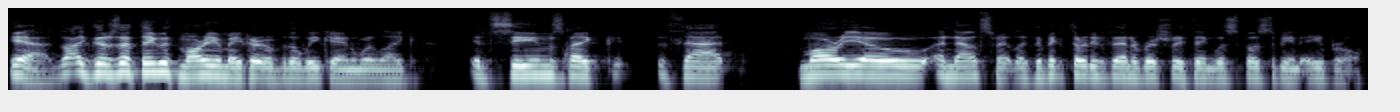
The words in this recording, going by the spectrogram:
Yeah, like there's that thing with Mario Maker over the weekend where like it seems like that Mario announcement, like the big 35th anniversary thing, was supposed to be in April,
